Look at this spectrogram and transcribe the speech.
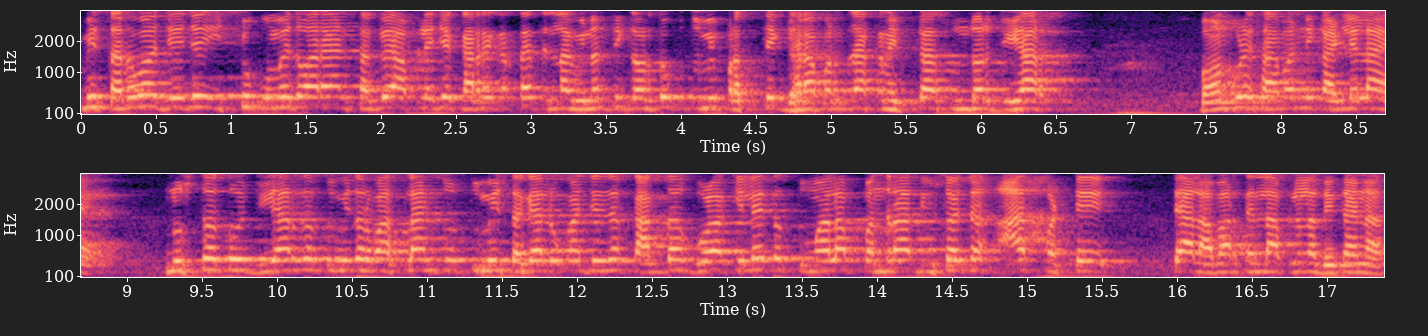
मी सर्व जे जे इच्छुक उमेदवार आहे आणि सगळे आपले जे कार्यकर्ते आहेत त्यांना विनंती करतो की तुम्ही प्रत्येक घरापर्यंत जा कारण इतका सुंदर जी आर बावनकुळे साहेबांनी काढलेला आहे. नुसतं तो जी आर जर तुम्ही जर वाचला आणि तो तुम्ही सगळ्या लोकांचे जर कागद गोळा केले तर तुम्हाला पंधरा दिवसाच्या आत पट्टे त्या लाभार्थ्यांना आपल्याला देता येणार.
